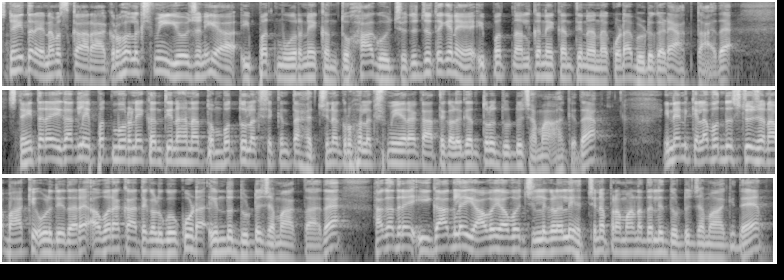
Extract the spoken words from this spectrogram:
ಸ್ನೇಹಿತರೆ, ನಮಸ್ಕಾರ. ಗೃಹಲಕ್ಷ್ಮಿ ಯೋಜನೆಯ ಇಪ್ಪತ್ತ್ಮೂರನೇ ಕಂತು ಹಾಗೂ ಜೊತೆ ಜೊತೆಗೇನೆ ಇಪ್ಪತ್ನಾಲ್ಕನೇ ಕಂತಿನ ಹಣ ಕೂಡ ಬಿಡುಗಡೆ ಆಗ್ತಾ ಇದೆ. ಸ್ನೇಹಿತರೆ, ಈಗಾಗಲೇ ಇಪ್ಪತ್ತ್ಮೂರನೇ ಕಂತಿನ ಹಣ ತೊಂಬತ್ತು ಲಕ್ಷಕ್ಕಿಂತ ಹೆಚ್ಚಿನ ಗೃಹಲಕ್ಷ್ಮಿಯರ ಖಾತೆಗಳಿಗಂತೂ ದುಡ್ಡು ಜಮಾ ಆಗಿದೆ. ಇನ್ನೇನು ಕೆಲವೊಂದಿಷ್ಟು ಜನ ಬಾಕಿ ಉಳಿದಿದ್ದಾರೆ. ಅವರ ಖಾತೆಗಳಿಗೂ ಕೂಡ ಇಂದು ದುಡ್ಡು ಜಮಾ ಆಗ್ತಾ ಇದೆ. ಹಾಗಾದರೆ ಈಗಾಗಲೇ ಯಾವ ಯಾವ ಜಿಲ್ಲೆಗಳಲ್ಲಿ ಹೆಚ್ಚಿನ ಪ್ರಮಾಣದಲ್ಲಿ ದುಡ್ಡು ಜಮಾ ಆಗಿದೆ?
